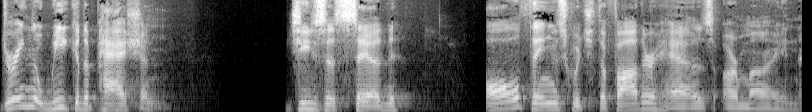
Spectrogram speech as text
during the week of the Passion, Jesus said, All things which the Father has are mine.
